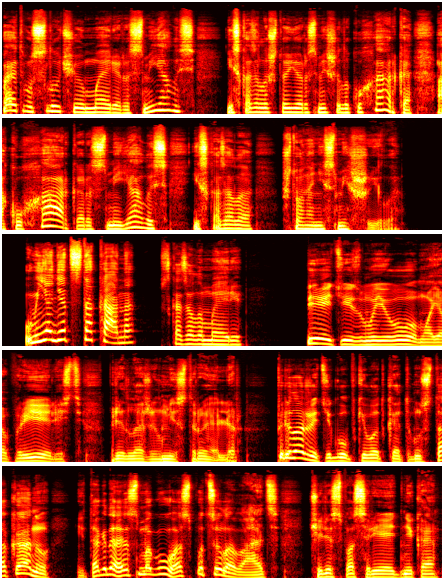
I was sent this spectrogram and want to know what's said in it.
По этому случаю Мэри рассмеялась и сказала, что ее рассмешила кухарка, а кухарка рассмеялась и сказала, что она не смешила. «У меня нет стакана», — сказала Мэри. «Пейте из моего, моя прелесть», — предложил мистер Эллер. «Приложите губки вот к этому стакану, и тогда я смогу вас поцеловать через посредника».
